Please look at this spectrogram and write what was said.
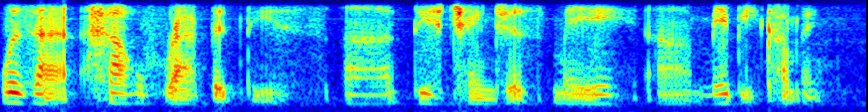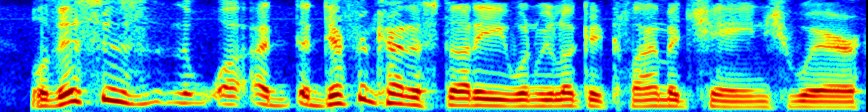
was that how rapid these uh, these changes may uh, may be coming. Well, this is a, different kind of study when we look at climate change, where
